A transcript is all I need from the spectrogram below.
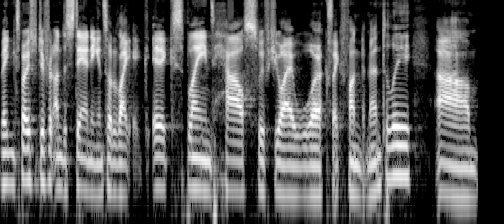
being exposed to different understanding and sort of like it explains how SwiftUI works like fundamentally, um,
